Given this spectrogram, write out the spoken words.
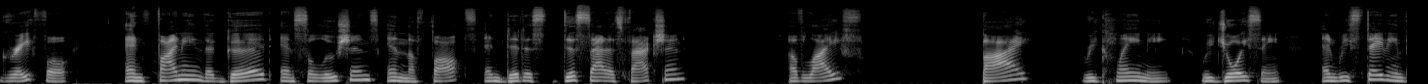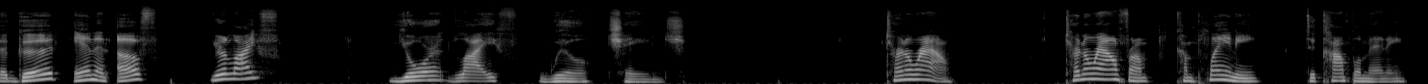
grateful, and finding the good and solutions in the faults and dis- dissatisfaction of life by reclaiming, rejoicing, and restating the good in and of your life, your life will change. Turn around. Turn around from complaining to complimenting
